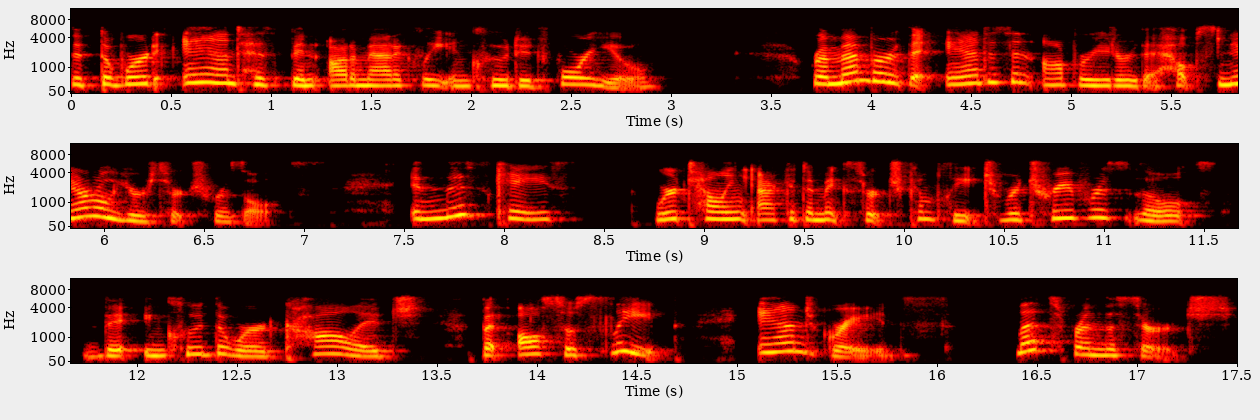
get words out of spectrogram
that the word AND has been automatically included for you. Remember that AND is an operator that helps narrow your search results. In this case, we're telling Academic Search Complete to retrieve results that include the word college, but also sleep and grades. Let's run the search.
